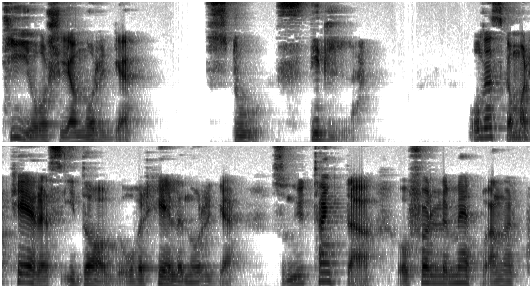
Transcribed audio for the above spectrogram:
Ti år siden Norge sto stille. Og det skal markeres i dag over hele Norge. Så nå tenkte jeg å følge med på NRK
